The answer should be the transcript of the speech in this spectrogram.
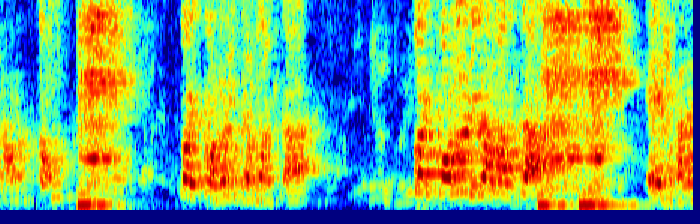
নৰোত্তম তই কলৈ যাবা চা এইফালে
